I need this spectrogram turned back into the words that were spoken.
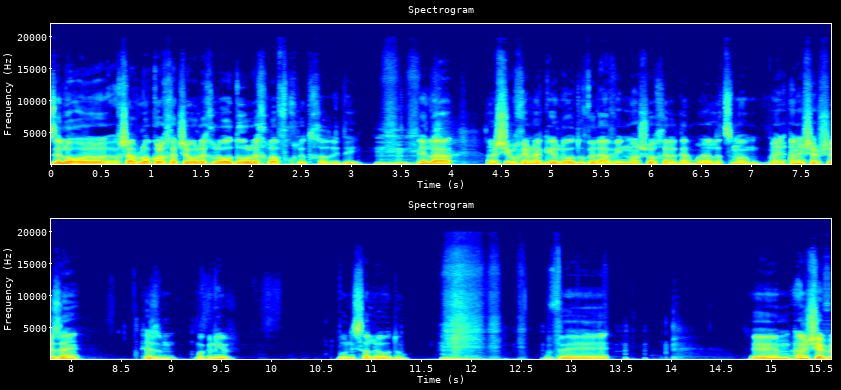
זה לא, עכשיו, לא כל אחד שהולך להודו הולך להפוך להיות חרדי, אלא אנשים יכולים להגיע להודו ולהבין משהו אחר לגמרי על עצמם. אני חושב שזה, איזה מגניב. בואו ניסע להודו. ואני חושב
